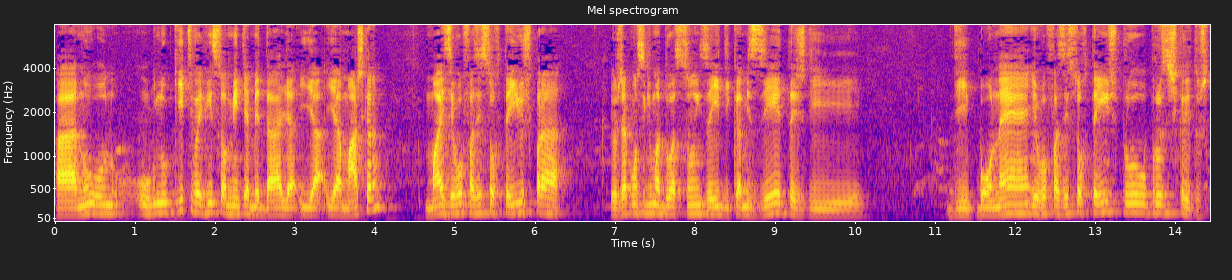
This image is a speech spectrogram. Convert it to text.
Ah, no, no, no kit vai vir somente a medalha e a, e a máscara, mas eu vou fazer sorteios para. Eu já consegui uma doações aí de camisetas, de de boné, eu vou fazer sorteios para os inscritos.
